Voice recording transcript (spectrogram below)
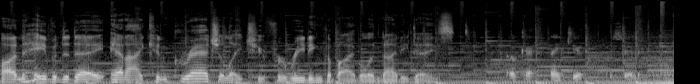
on Haven today, and I congratulate you for reading the Bible in 90 days. Okay, thank you. Appreciate it.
